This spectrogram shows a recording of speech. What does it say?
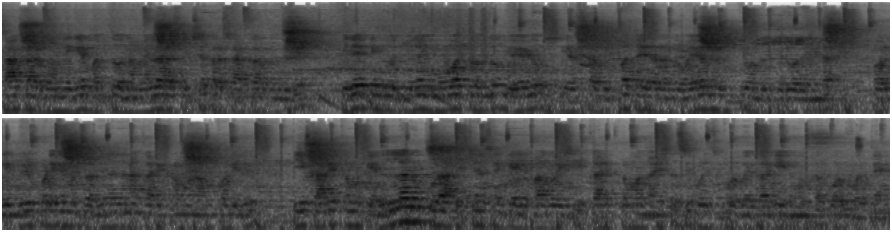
ಸಹಕಾರದೊಂದಿಗೆ ಮತ್ತು ನಮ್ಮೆಲ್ಲರ ಶಿಕ್ಷಕರ ಸಹಕಾರದೊಂದಿಗೆ ಇದೇ ತಿಂಗಳು ಜುಲೈ ಮೂವತ್ತೊಂದು, ಏಳು, ಎರಡು ಸಾವಿರದ ಇಪ್ಪತ್ತೈದರಂದು ವಯೋನಿವೃತ್ತಿ ಹೊಂದುತ್ತಿರುವುದರಿಂದ ಅವರಿಗೆ ಬೀಳ್ಕೊಡುಗೆ ಮತ್ತು ಅಭಿನಂದನಾ ಕಾರ್ಯಕ್ರಮವನ್ನು ಹಮ್ಮಿಕೊಂಡಿದ್ದೀವಿ. ಈ ಕಾರ್ಯಕ್ರಮಕ್ಕೆ ಎಲ್ಲರೂ ಕೂಡ ಹೆಚ್ಚಿನ ಸಂಖ್ಯೆಯಲ್ಲಿ ಭಾಗವಹಿಸಿ ಈ ಕಾರ್ಯಕ್ರಮವನ್ನು ಯಶಸ್ವಿಗೊಳಿಸಿಕೊಳ್ಳಬೇಕಾಗಿ ಈ ಮೂಲಕ ಕೋರಿಕೊಳ್ತೇನೆ.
